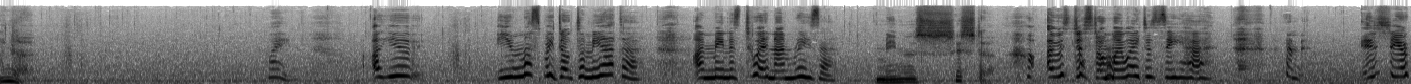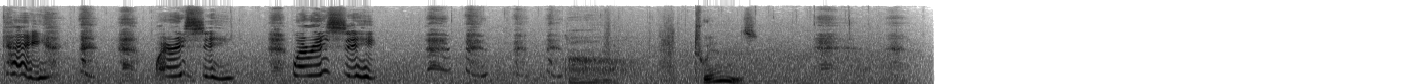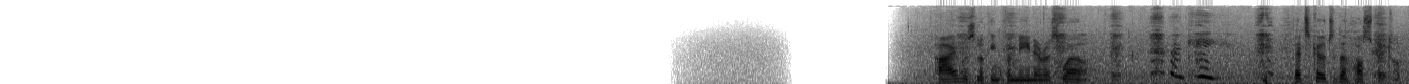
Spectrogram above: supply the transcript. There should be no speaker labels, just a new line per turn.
Mina.
Wait. Are you... You must be Dr. Miyata. I'm Mina's twin. I'm Risa.
Mina's sister.
I was just on my way to see her. And is she okay? Where is she? Where is she?
Ah, twins. I was looking for Mina as well.
Okay.
Let's go to the hospital.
